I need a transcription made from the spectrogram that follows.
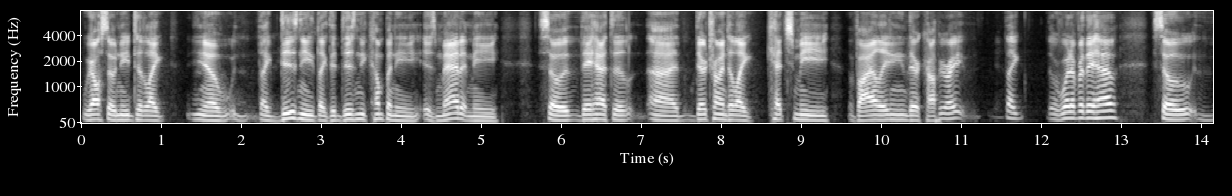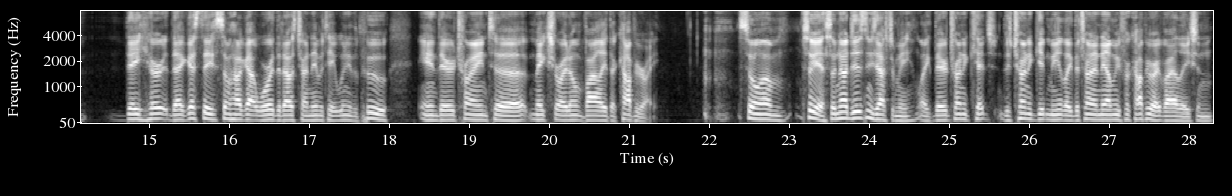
we also need to like you know like Disney like the Disney company is mad at me so they had to uh they're trying to like catch me violating their copyright like or whatever they have. So they heard i guess they somehow got word that i was trying to imitate winnie the pooh and they're trying to make sure i don't violate their copyright. So um so yeah so now disney's after me. Like they're trying to catch they're trying to get me like they're trying to nail me for copyright violation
